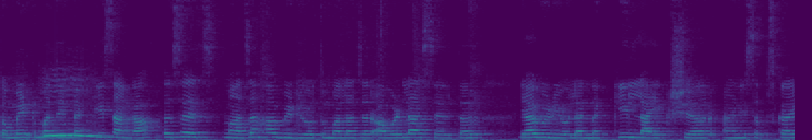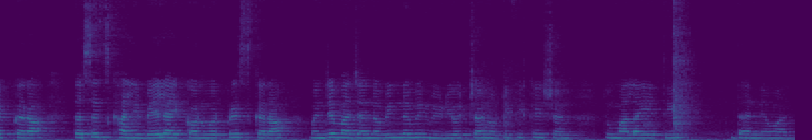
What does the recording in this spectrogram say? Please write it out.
कमेंटमध्ये नक्की सांगा. तसेच माझा हा व्हिडिओ तुम्हाला जर आवडला असेल तर या व्हिडिओला नक्की लाईक शेअर आणि सबस्क्राईब करा. तसेच खाली बेल आयकॉनवर प्रेस करा. म्हणजे माझ्या नवीन नवीन व्हिडिओच्या नोटिफिकेशन तुम्हाला येतील. धन्यवाद.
